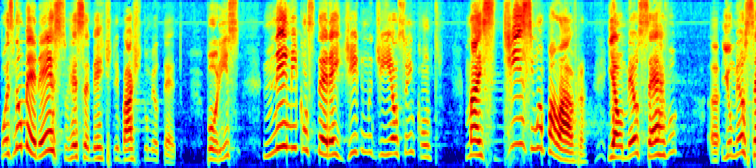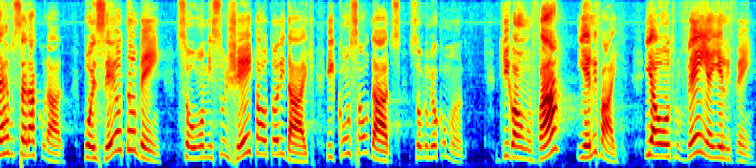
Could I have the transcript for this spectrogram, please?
pois não mereço receber-te debaixo do meu teto. Por isso, nem me considerei digno de ir ao seu encontro. Mas dize uma palavra e ao meu servo, uh, e o meu servo será curado. Pois eu também sou homem sujeito à autoridade e com soldados sobre o meu comando. Digo a um vá e ele vai, e a outro venha e ele vem.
